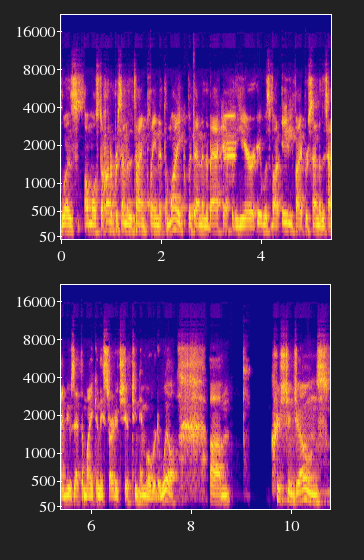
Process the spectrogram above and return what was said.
was almost 100% of the time playing at the mic, but then in the back half of the year, it was about 85% of the time he was at the mic, and they started shifting him over to Will. Um, Christian Jones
